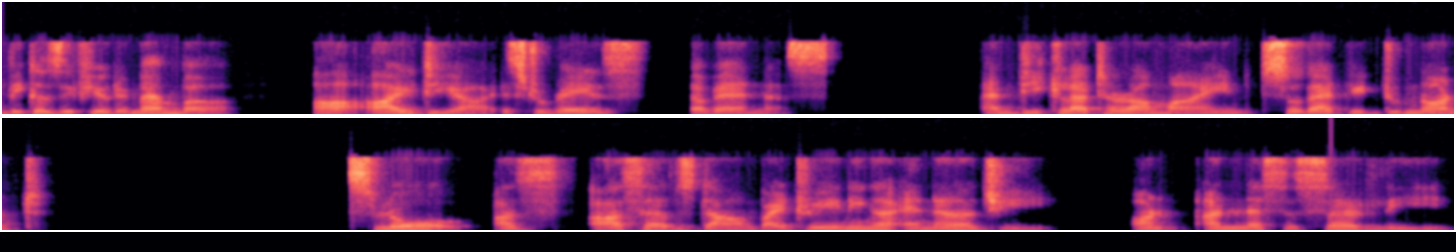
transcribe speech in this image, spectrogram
Because if you remember, our idea is to raise awareness and declutter our mind so that we do not slow us ourselves down by draining our energy on unnecessarily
